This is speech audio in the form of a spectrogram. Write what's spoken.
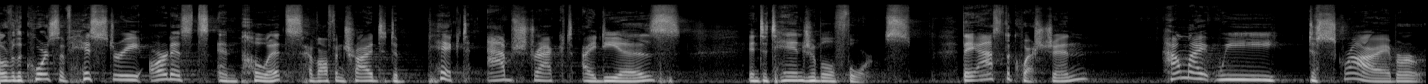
Over the course of history, artists and poets have often tried to depict abstract ideas into tangible forms. They ask the question how might we describe, or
